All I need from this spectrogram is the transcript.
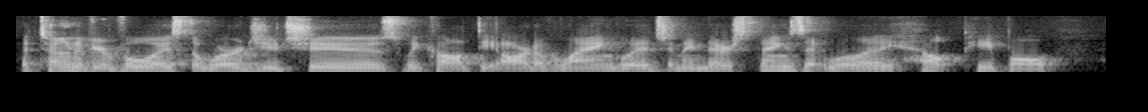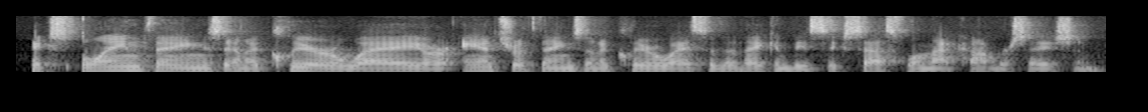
the tone of your voice, the words you choose. We call it the art of language. I mean, there's things that will really help people explain things in a clearer way or answer things in a clear way so that they can be successful in that conversation.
